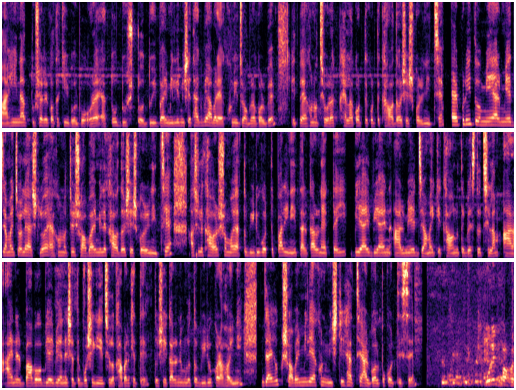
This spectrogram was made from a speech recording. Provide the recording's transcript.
মাহিনা তুষারের কথা কি বলব, ওরা এত দুষ্ট, দুই ভাই মিলেমিশে থাকবে, আবার এখনই ঝগড়া করবে। এই তো এখন হচ্ছে ওরা খেলা করতে করতে খাওয়া দাওয়া শেষ করে নিচ্ছে। এরপরেই তো মেয়ে আর মেয়ের জামাই চলে আসলো, এখন হচ্ছে সবাই মিলে খাওয়া দাওয়া শেষ করে নিচ্ছে। আসলে খাওয়ার সময় এত ভিডিও করতে পারিনি, তার কারণ একটাই, বিআই, বিআইন আর মেয়ের জামাইকে খাওয়ানোতে ব্যস্ত ছিলাম, আর আইনের বাবাও বিআই বিআইনের সাথে বসে গিয়েছিল খাবার খেতে তো সেই কারণে মূলত ভিডিও করা হয়নি। যাই হোক সবাই মিলে এখন মিষ্টি খাচ্ছে আর গল্প করতেছে। ওরে বাবা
